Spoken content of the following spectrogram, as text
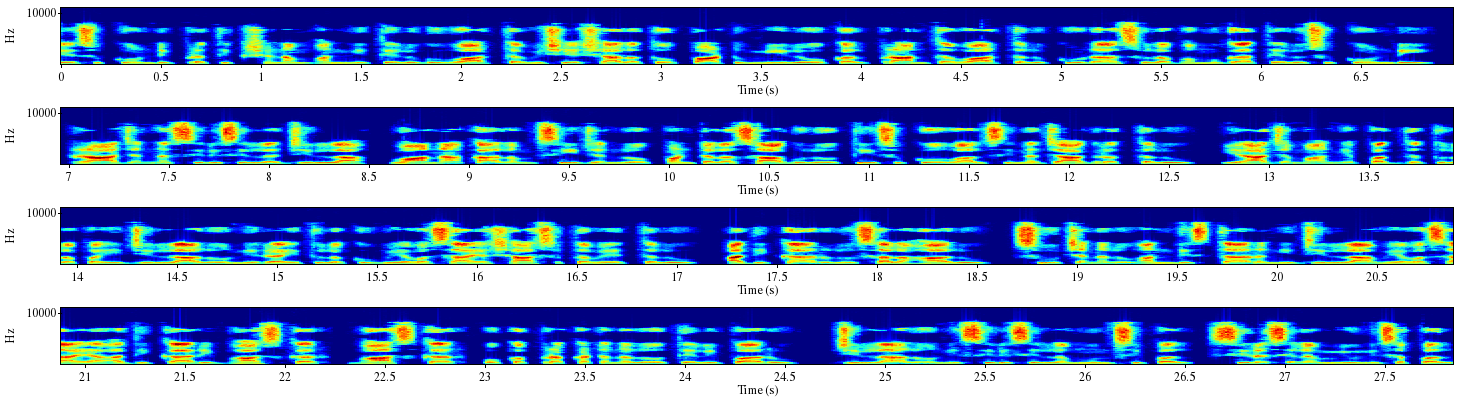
చేసుకోండి. ప్రతిక్షణం అన్ని తెలుగు వార్త విశేషాలతో పాటు మీ లోకల్ ప్రాంత వార్తలు కూడా సులభముగా తెలుసుకోండి. రాజన్న సిరిసిల్ల జిల్లా వానాకాలం సీజన్లో పంటల సాగులో తీసుకోవాల్సిన జాగ్రత్తలు యాజమాన్య పద్ధతులపై జిల్లాలోని రైతులకు వ్యవసాయ శాస్త్రవేత్తలు అధికారులు సలహాలు సూచనలు అందిస్తారని జిల్లా వ్యవసాయ అధికారి భాస్కర్ భాస్కర్ ఒక ప్రకటనలో తెలిపారు. జిల్లాలోని సిరిసిల్ల మున్సిపల్ సిరసిల మ్యూనిసిపల్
